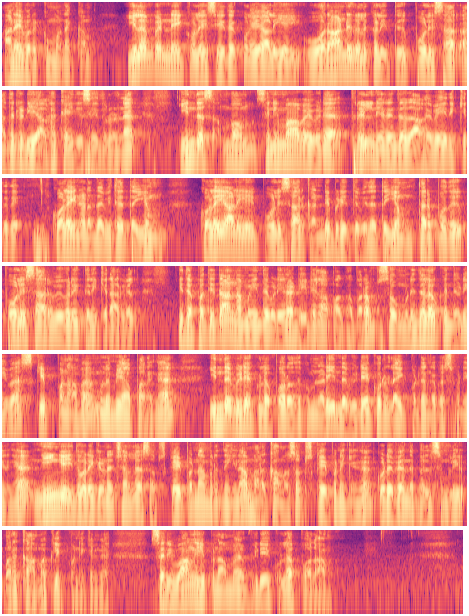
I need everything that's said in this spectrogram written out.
அனைவருக்கும் வணக்கம். இளம்பெண்ணை கொலை செய்த கொலையாளியை ஓராண்டுகள் கழித்து போலீசார் அதிரடியாக கைது செய்துள்ளனர். இந்த சம்பவம் சினிமாவை விட த்ரில் நிறைந்ததாகவே இருக்கிறது. கொலை நடந்த விதத்தையும் கொலையாளியை போலீசார் கண்டுபிடித்த விதத்தையும் தற்போது போலீசார் விவரித்திருக்கிறார்கள். இதை பற்றி தான் நம்ம இந்த வீடியோவில் டீட்டெயிலாக பார்க்க போகிறோம் ஸோ முடிந்தளவுக்கு இந்த வீடியோவை ஸ்கிப் பண்ணாமல் முழுமையாக பாருங்கள் இந்த வீடியோக்குள்ளே போகிறதுக்கு முன்னாடி இந்த வீடியோக்கு ஒரு லைக் பட்டனை ப்ரெஸ் பண்ணிடுங்க நீங்கள் இது வரைக்கும் என்ன சேனலை சப்ஸ்கிரைப் பண்ணாமல் இருந்தீங்கன்னா மறக்காமல் சப்ஸ்கிரைப் பண்ணிக்கோங்க. கூடவே அந்த பெல் சிம்லையும் மறக்காமல் கிளிக் பண்ணிக்கோங்க. சரி வாங்க இப்போ நம்ம வீடியோக்குள்ளே போகலாம்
